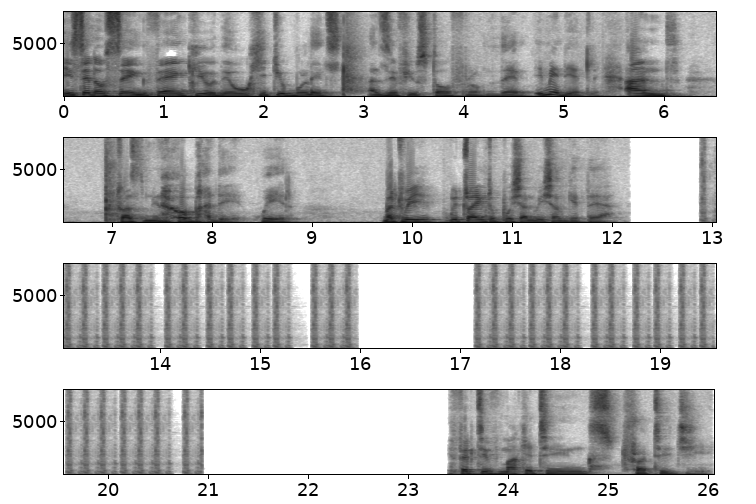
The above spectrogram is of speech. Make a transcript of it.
Instead of saying thank you, they will hit you bullets as if you stole from them immediately. And trust me, nobody will. But we, we're trying to push and we shall get there. Effective marketing strategy.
